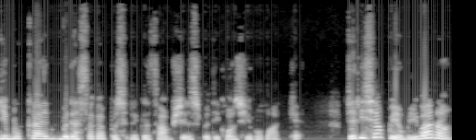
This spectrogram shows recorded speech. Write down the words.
dia bukan berdasarkan personal consumption seperti consumer market. Jadi siapa yang beli barang?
